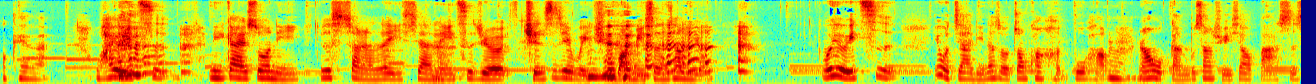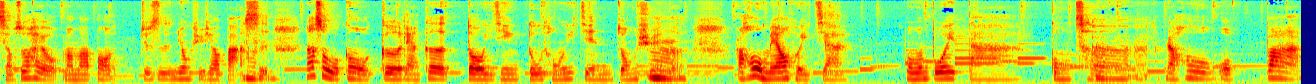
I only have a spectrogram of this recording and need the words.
？，OK 啦。我还有一次，你刚才说你就是潸然泪下 那一次，觉得全世界委屈往你身上涌。我有一次，因为我家里那时候状况很不好，然后我赶不上学校巴士。小时候还有妈妈帮我，就是用学校巴士。那时候我跟我哥两个都已经读同一间中学了，然后我们要回家，我们不会搭公车，嗯嗯然后我爸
